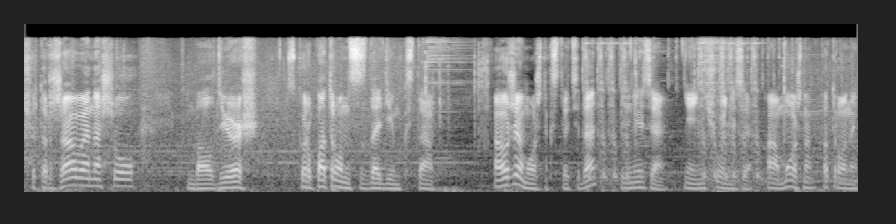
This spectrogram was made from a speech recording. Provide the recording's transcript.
что-то ржавое нашел. Балдеж. Скоро патроны создадим, кстати. А уже можно, кстати, да? Или нельзя? Не, ничего нельзя. А, можно, патроны.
